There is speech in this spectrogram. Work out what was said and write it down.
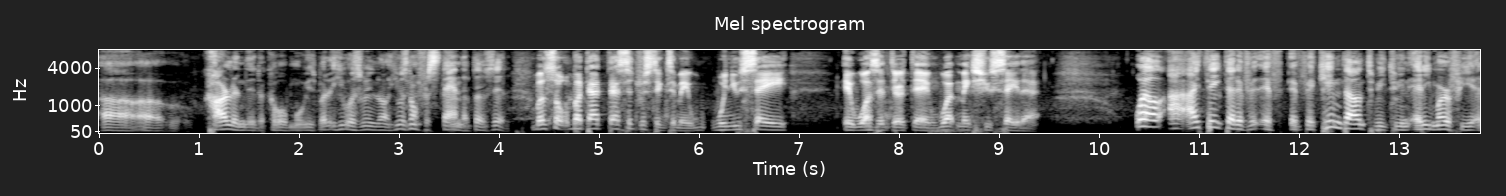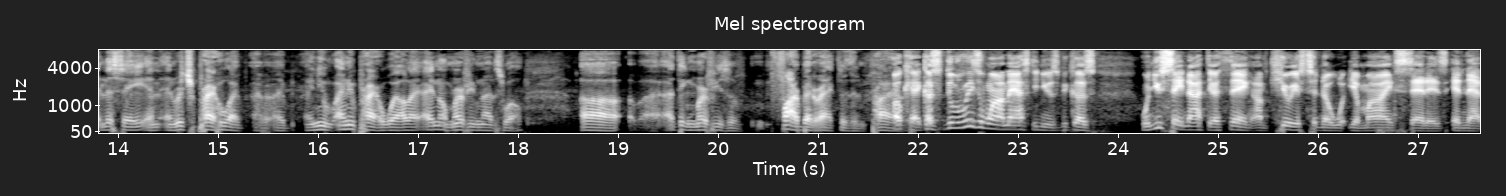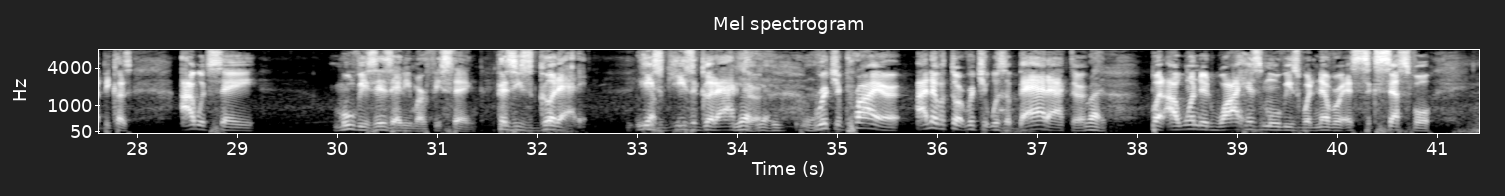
uh, Carlin did a couple of movies but he was you know he was known for stand-up that was it But so, but that that's interesting to me. When you say it wasn't their thing, what makes you say that? well I, I think that if, it- if if it came down to between Eddie Murphy and let's say and, and Richard Pryor who I, I, I knew I knew Pryor well I, I know Murphy not as well uh, I think Murphy's a far better actor than Pryor Okay, because the reason why I'm asking you is because when you say not their thing, I'm curious to know what your mindset is in that. Because I would say movies is Eddie Murphy's thing because he's good at it. He's Yeah. he's a good actor. Yeah, yeah, yeah. Richard Pryor, I never thought Richard was a bad actor. Right. But I wondered why his movies were never as successful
